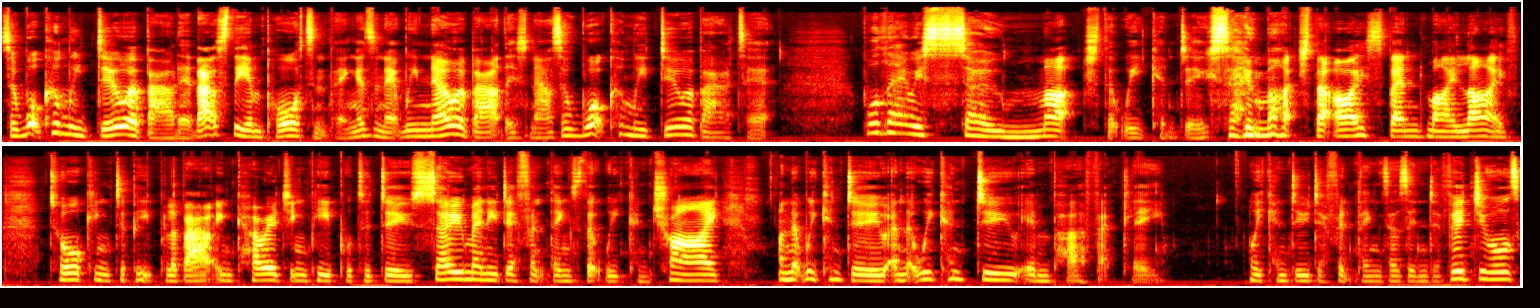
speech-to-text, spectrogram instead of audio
So, what can we do about it? That's the important thing, isn't it? We know about this now. So, what can we do about it? Well, there is so much that we can do, so much that I spend my life talking to people about, encouraging people to do, so many different things that we can try and that we can do and that we can do imperfectly. We can do different things as individuals,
